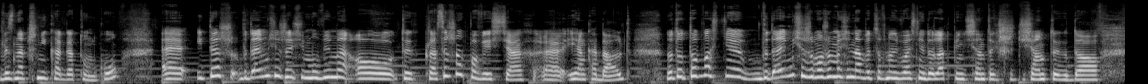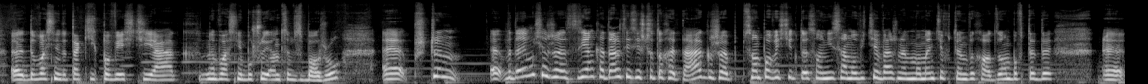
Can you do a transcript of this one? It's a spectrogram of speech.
wyznacznika gatunku. E, I też wydaje mi się, że jeśli mówimy o tych klasycznych powieściach e, Young Adult, no to to właśnie wydaje mi się, że możemy się nawet cofnąć właśnie do lat 50., 60., do, e, do właśnie do takich powieści jak no właśnie Buszujący w zbożu. E, przy czym wydaje mi się, że z Janka Dalt jest jeszcze trochę tak, że są powieści, które są niesamowicie ważne w momencie, w którym wychodzą, bo wtedy e,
